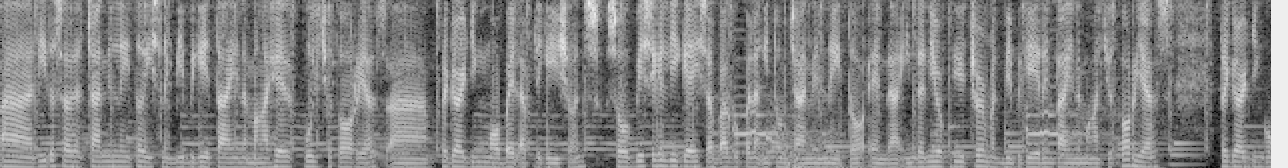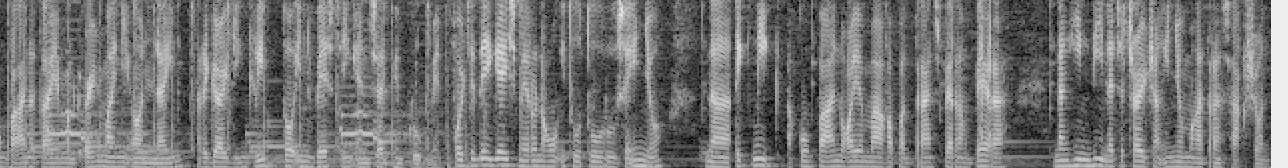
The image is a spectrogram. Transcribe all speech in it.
Uh, dito sa channel na ito is nagbibigay tayo ng mga helpful tutorials uh, regarding mobile applications. So, basically guys, uh, bago pa lang itong channel na ito and uh, in the near future, magbibigay rin tayo ng mga tutorials regarding kung paano tayo mag-earn money online regarding crypto investing and self-improvement. For today guys, meron akong ituturo sa inyo na technique kung paano kayo makakapag-transfer ng pera nang hindi na-charge ang inyong mga transaction.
